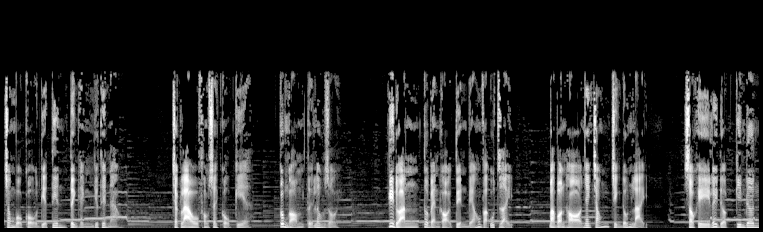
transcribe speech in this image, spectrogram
trong mộ cổ địa tiên tình hình như thế nào. Chắc lão phòng xoay cổ kia cũng ngòm từ lâu rồi. Khi đoạn tôi bèn gọi tuyển béo và út dậy. Bà bọn họ nhanh chóng chỉnh đốn lại. Sau khi lấy được kim đơn,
